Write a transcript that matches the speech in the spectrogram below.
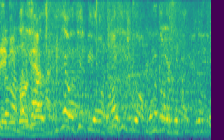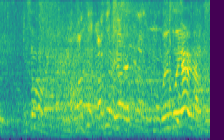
နေပြီပေါ့ဗျာဒီကောဖြစ်ပြီးတော့ဒါဖြစ်ပြီးတော့ဒီတော့ဖြစ်ပြီးတော့ဒီဆောင်ပါအားဖြင့်အားဖြင့်ရတယ်ဝင်ကိုရရတာတော့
